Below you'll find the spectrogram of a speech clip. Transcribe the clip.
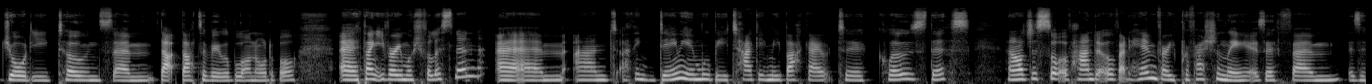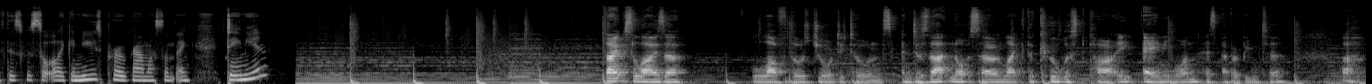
Geordie tones, um, that that's available on Audible. Uh, thank you very much for listening. Um, and I think Damien will be tagging me back out to close this and I'll just sort of hand it over to him very professionally, as if um, as if this was sort of like a news program or something. Damien. Thanks, Eliza. Love those Geordie tones. And does that not sound like the coolest party anyone has ever been to? Oh,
